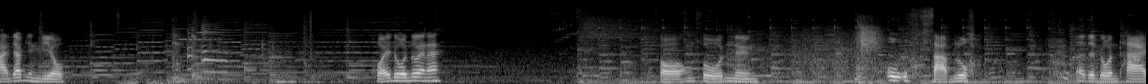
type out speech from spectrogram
าดยับอย่างเดียว ขอให้โดนด้วยนะสองศูนย์หนึ่งโอ้สามลูกน่าจะโดนท้าย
